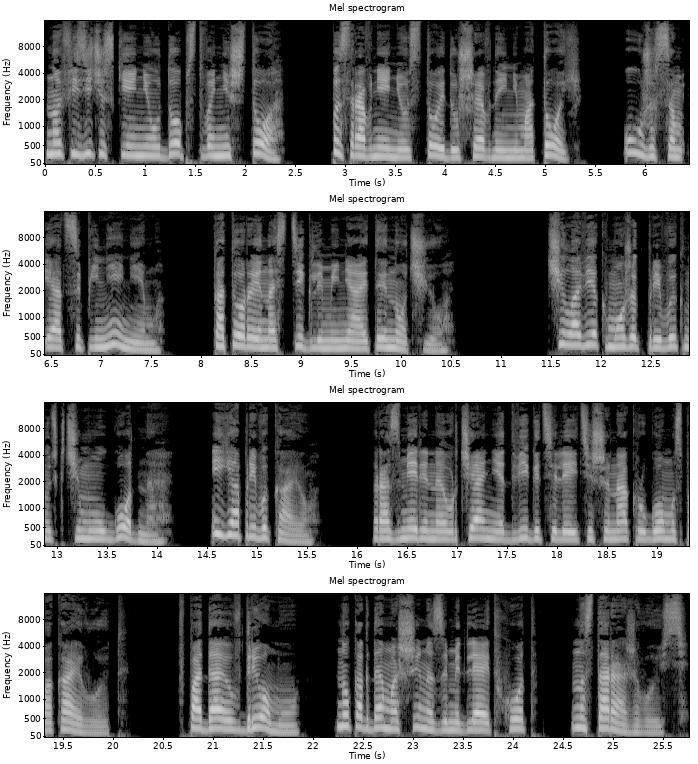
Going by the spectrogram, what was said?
Но физические неудобства — ничто по сравнению с той душевной немотой, ужасом и оцепенением, которые настигли меня этой ночью. Человек может привыкнуть к чему угодно, и я привыкаю. Размеренное урчание двигателя и тишина кругом успокаивают. Впадаю в дрему, но когда машина замедляет ход, настораживаюсь.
